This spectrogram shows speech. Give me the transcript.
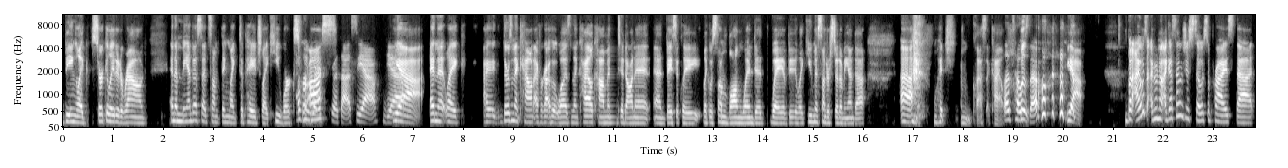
being like circulated around, and Amanda said something like to Paige, like he works Oh, for he us, works with us. Yeah. Yeah. yeah. and that like I there's an account I forgot who it was, and then Kyle commented on it, and basically like it was some long winded way of being like you misunderstood Amanda, uh, which I mean classic Kyle, Let's hope so. yeah. But I was, I don't know, I guess I was just so surprised that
